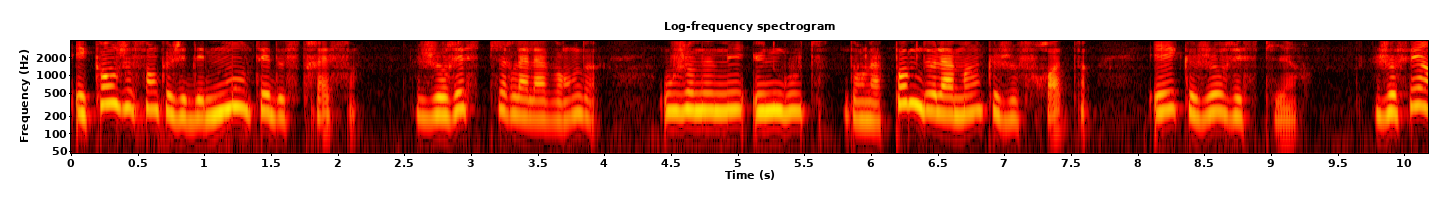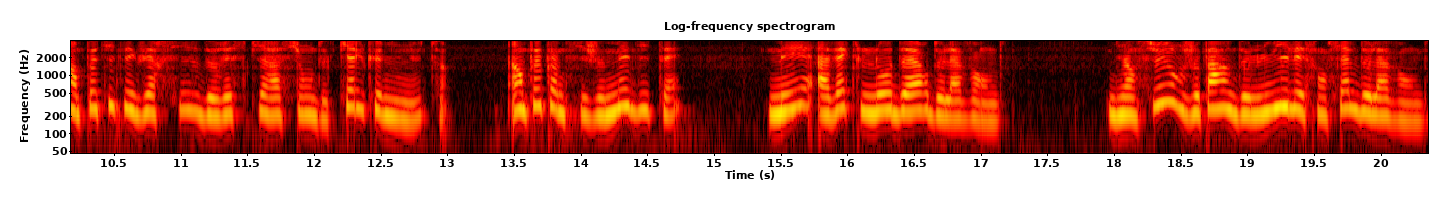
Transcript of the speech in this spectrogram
et quand je sens que j'ai des montées de stress, je respire la lavande ou je me mets une goutte dans la paume de la main que je frotte et que je respire. Je fais un petit exercice de respiration de quelques minutes, un peu comme si je méditais, mais avec l'odeur de lavande. Bien sûr, je parle de l'huile essentielle de lavande.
